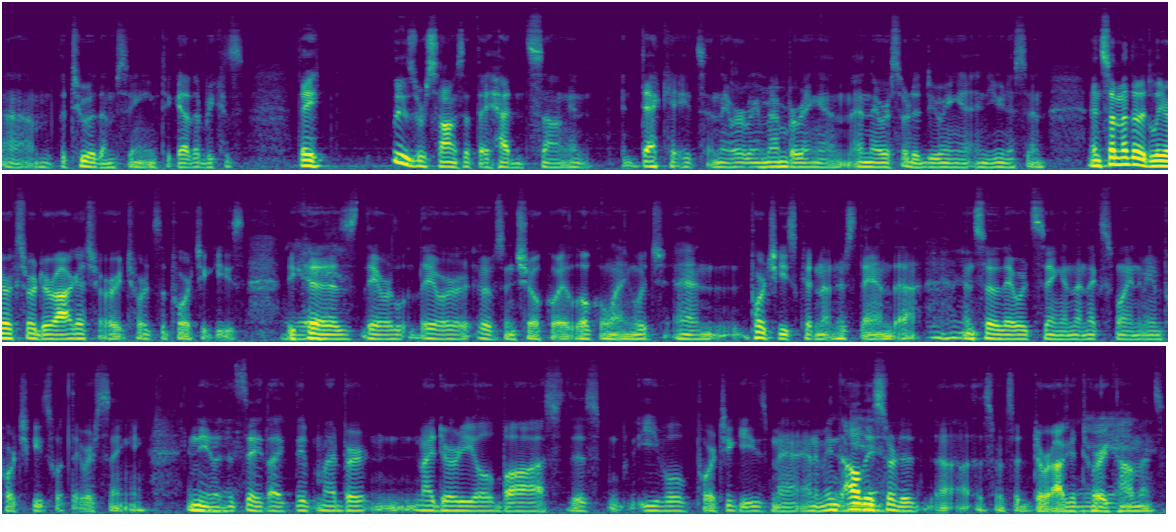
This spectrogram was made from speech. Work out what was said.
um, the two of them singing together because they these were songs that they hadn't sung in decades and they were remembering and, and they were sort of doing it in unison. And some of the lyrics were derogatory towards the Portuguese because yeah. they were they were it was in Chokwe, local language, and Portuguese couldn't understand that. Mm-hmm. And so they would sing and then explain to me in Portuguese what they were singing. And you know, yeah. they'd say like my bur- my dirty old boss, this evil Portuguese man. I mean, all yeah. these sort of uh, sorts of derogatory comments.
